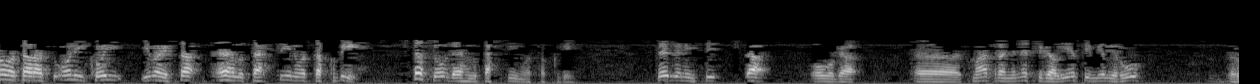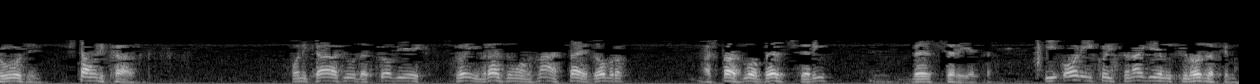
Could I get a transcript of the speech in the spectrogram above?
novotara su oni koji imaju šta ehlu tahsinu od takbih. Šta su ovdje ehlu tahsinu od takbih? Sredbenici šta ovoga e, smatranje nečega lijepim ili ru, ružnim. Šta oni kažu? Oni kažu da čovjek svojim razumom zna šta je dobro, a šta zlo bez šeri, bez šerijeta. I oni koji su nagijeli filozofima,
